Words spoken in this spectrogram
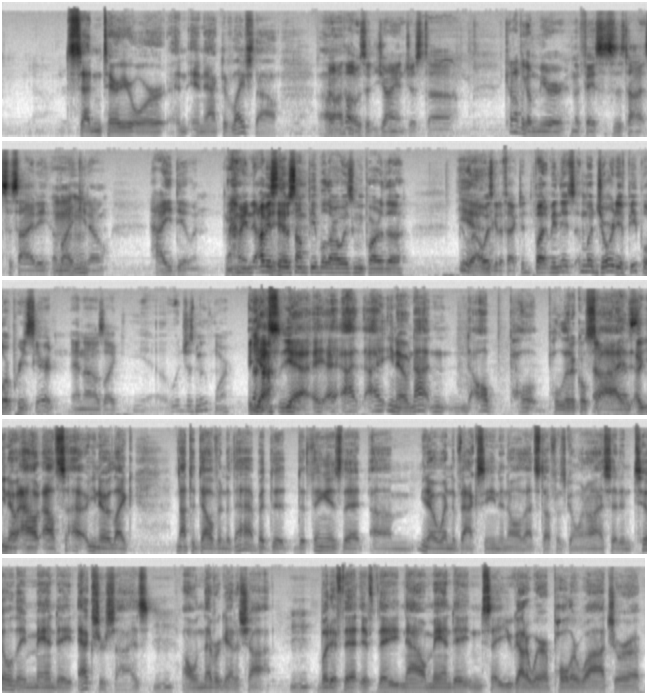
sedentary or an inactive lifestyle I- I thought it was a giant, just uh, kind of like a mirror in the face of society of like, Mm-hmm. you know, how you doing? I mean, obviously, Yeah. there's some people that are always gonna be part of the. People that Yeah. always get affected, but I mean, there's a majority of people are pretty scared, and I was like, yeah, we'll just move more. yes, yeah. I, I, I, you know, not all pol- political sides, yes. uh, you know, out outside, you know, like not to delve into that, but the the thing is that, um, you know, when the vaccine and all that stuff was going on, I said until they mandate exercise, I'll never get a shot. But if that if they now mandate and say you got to wear a polar watch or a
